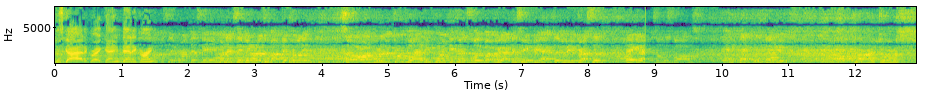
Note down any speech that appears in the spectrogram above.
This guy had a great game, Danny Green. this game, but next thing we know, they come out differently. So um, we're not comfortable at any point defensively, but we got to continue to be active and be aggressive and get our hands on loose balls. Danny, thank you. Thank you. All right, Thomas.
